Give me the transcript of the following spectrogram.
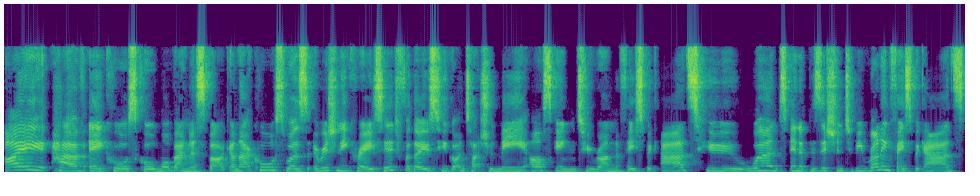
I have a course called More Bang Less Buck, and that course was originally created for those who got in touch with me asking to run Facebook ads who weren't in a position to be running Facebook ads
